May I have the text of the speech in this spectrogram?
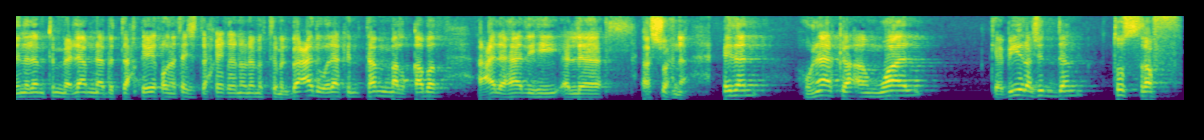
لأن لم يتم إعلامنا بالتحقيق أو نتائج التحقيق لأنه لم يكتمل بعد ولكن تم القبض على هذه الشحنة. إذا هناك أموال كبيرة جدا تصرف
